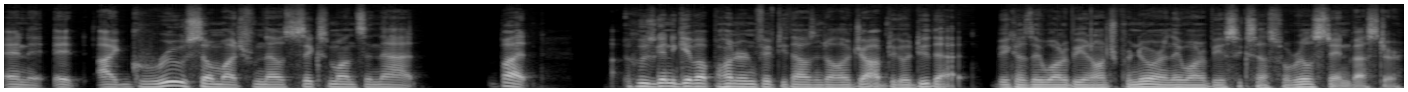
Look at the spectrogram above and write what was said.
and it, it I grew so much from those six months in that. But who's going to give up a hundred and fifty thousand dollar job to go do that because they want to be an entrepreneur and they want to be a successful real estate investor?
